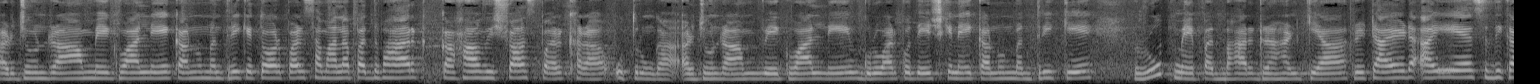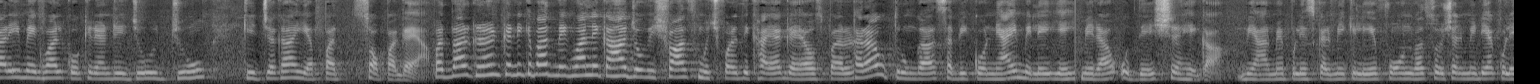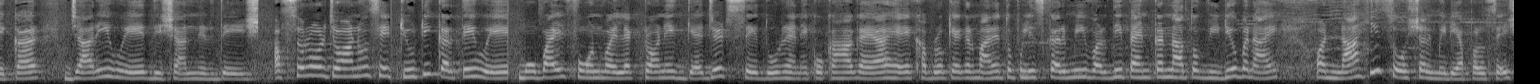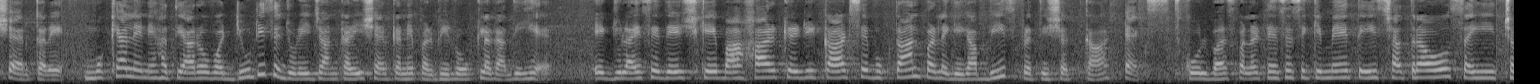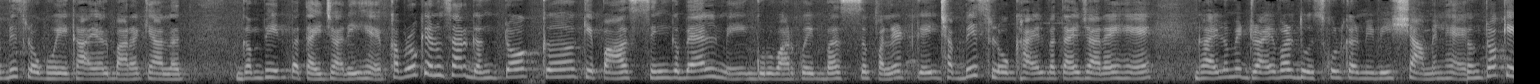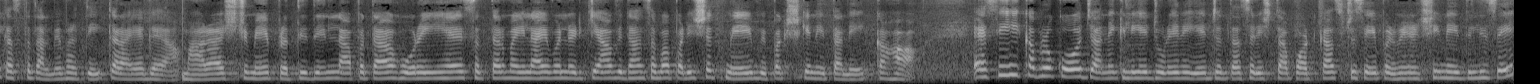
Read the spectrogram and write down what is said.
अर्जुन राम मेघवाल ने कानून मंत्री के तौर पर संभाला पदभार, कहा विश्वास पर खरा उतरूँगा। अर्जुन राम मेघवाल ने गुरुवार को देश के नए कानून मंत्री के रूप में पदभार ग्रहण किया। रिटायर्ड आईएएस अधिकारी मेघवाल को किरण रिजिजू की जगह यह पद सौंपा गया। पदभार ग्रहण करने के बाद मेघवाल ने कहा, जो विश्वास मुझ पर दिखाया गया, उस पर खरा उतरूँगा। सभी को न्याय मिले, यही मेरा उद्देश्य रहेगा। बिहार में पुलिसकर्मी के लिए फ़ोन व सोशल मीडिया को लेकर जारी हुए दिशा निर्देश। अफसरों और जवानों से ड्यूटी करते हुए मोबाइल फ़ोन व इलेक्ट्रॉनिक गैजेट से दूर रहने को कहा गया है। खबरों के अगर माने तो पुलिसकर्मी वर्दी पहनकर ना तो वीडियो बनाए और ना ही सोशल मीडिया पर उसे शेयर करे। मुख्यालय ने हथियारों व ड्यूटी से जुड़ी जानकारी शेयर करने पर भी रोक लगा दी है। एक जुलाई से देश के बाहर क्रेडिट कार्ड से भुगतान पर लगेगा 20 प्रतिशत का टैक्स। स्कूल बस पलटने से सिक्किम में तेईस छात्राओं सहित 26 लोग हुए घायल 12 की हालत गंभीर बताई जा रही है। खबरों के अनुसार गंगटोक के पास सिंगबैल में गुरुवार को एक बस पलट गई। 26 लोग घायल बताए जा रहे हैं। घायलों में ड्राइवर, दो स्कूल कर्मी भी शामिल हैं। गंगटोक के एक अस्पताल में भर्ती कराया गया। महाराष्ट्र में प्रतिदिन लापता हो रही है। सत्तर महिलाएँ व लड़कियाँ विधानसभा परिषद में विपक्ष के नेता ने कहा। ऐसी ही खबरों को जानने के लिए जुड़े रहिए जनता सरिश्ता पॉडकास्ट से। परवीन सिंह, नई दिल्ली से।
